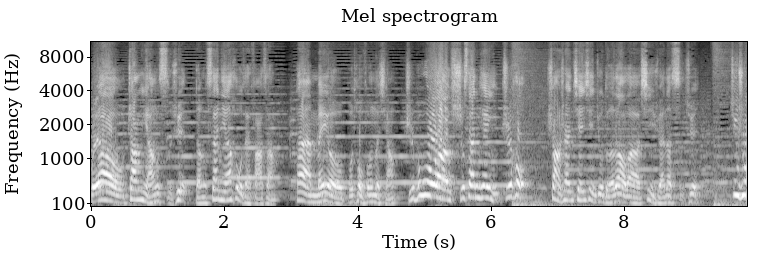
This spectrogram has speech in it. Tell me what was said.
不要张扬死讯，等三年后再发丧。但没有不透风的墙，只不过十三天之后，上山谦信就得到了信玄的死讯。据说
